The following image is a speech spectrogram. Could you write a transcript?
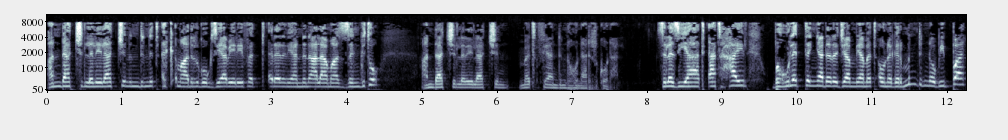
አንዳችን ለሌላችን እንድንጠቅም አድርጎ እግዚአብሔር የፈጠረንን ያንን ዓላማ ዘንግቶ አንዳችን ለሌላችን መጥፊያ እንድንሆን አድርጎናል። ስለዚህ የኃጢአት ኃይል በሁለተኛ ደረጃ የሚያመጣው ነገር ምንድን ነው ቢባል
